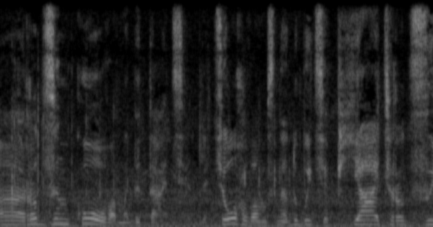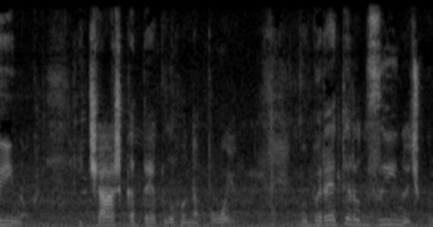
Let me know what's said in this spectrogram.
е, родзинкова медитація. Для цього вам знадобиться 5 родзинок і чашка теплого напою. Ви берете родзиночку,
